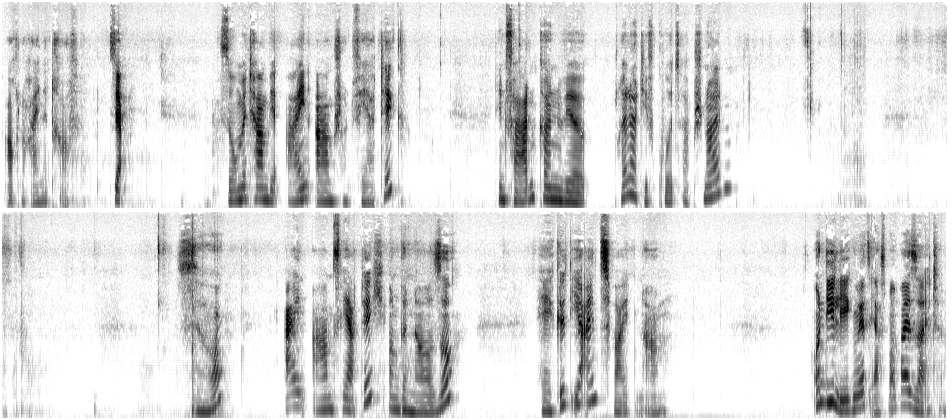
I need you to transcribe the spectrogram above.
auch noch eine drauf. So. Somit haben wir ein Arm schon fertig. Den Faden können wir relativ kurz abschneiden. So, ein Arm fertig und genauso häkelt ihr einen zweiten Arm. Und die legen wir jetzt erstmal beiseite.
